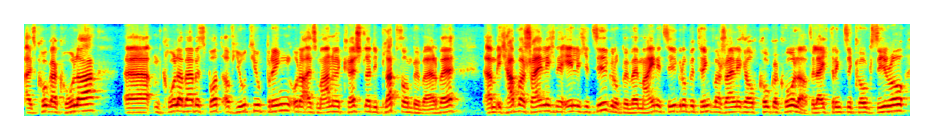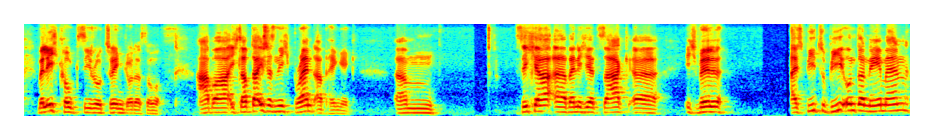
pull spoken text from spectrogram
als Coca-Cola äh, einen Cola-Werbespot auf YouTube bringe oder als Manuel Köstler die Plattform bewerbe, ähm, ich habe wahrscheinlich eine ähnliche Zielgruppe, weil meine Zielgruppe trinkt wahrscheinlich auch Coca-Cola. Vielleicht trinkt sie Coke Zero, weil ich Coke Zero trinke oder so. Aber ich glaube, da ist es nicht brandabhängig. Ähm, sicher, äh, wenn ich jetzt sage, äh, ich will als B2B-Unternehmen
